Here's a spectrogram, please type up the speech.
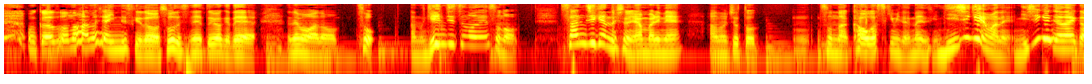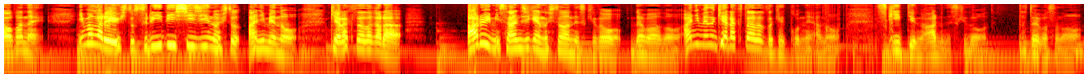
僕はその話はいいんですけど、そうですね。というわけで、でもあの、そう、あの、現実のね、その、3次元の人にあんまりね、あの、ちょっと、そんな顔が好きみたいなないんですけど、2次元はね、2次元じゃないかわかんない。今から言う人 3DCG の人、アニメのキャラクターだから、ある意味3次元の人なんですけど、でもあの、アニメのキャラクターだと結構ね、あの、好きっていうのはあるんですけど、例えばその、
